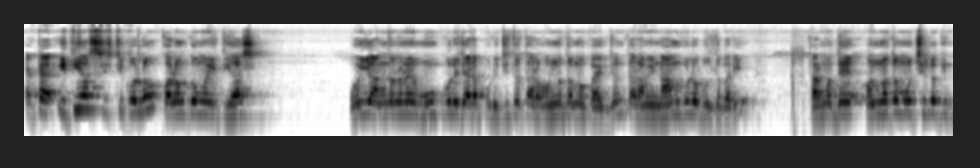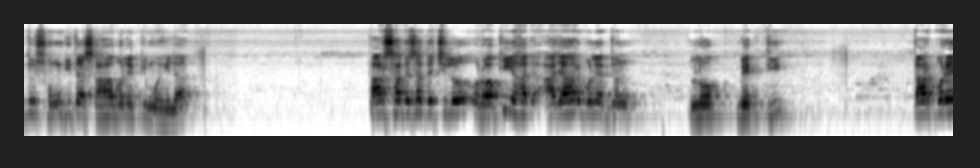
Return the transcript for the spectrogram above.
একটা ইতিহাস সৃষ্টি করল, কলঙ্কময় ইতিহাস। ওই আন্দোলনের মুখ বলে যারা পরিচিত, তার অন্যতম কয়েকজন। তার আমি নামগুলো বলতে পারি। তার মধ্যে অন্যতম ছিল কিন্তু সঙ্গীতা সাহা বলে একটি মহিলা। তার সাথে সাথে ছিল রকি আজাহার বলে একজন লোক, ব্যক্তি। তারপরে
